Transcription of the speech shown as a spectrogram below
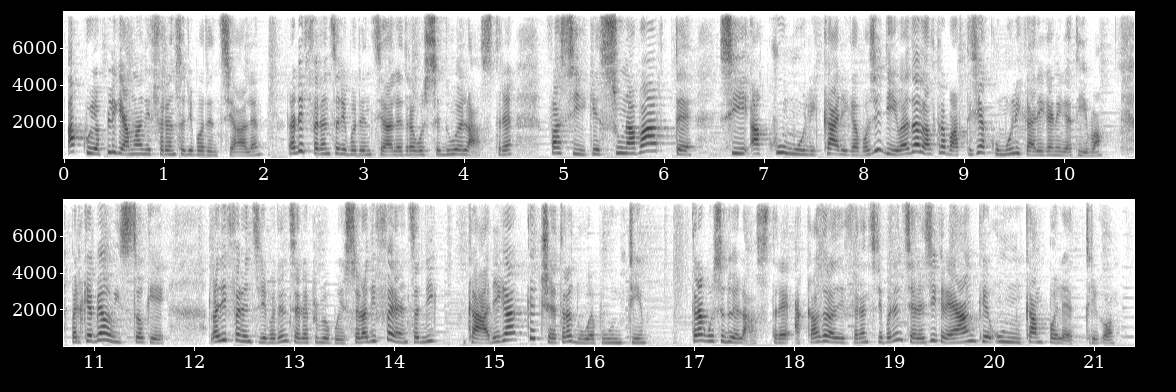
a cui applichiamo una differenza di potenziale. La differenza di potenziale tra queste due lastre fa sì che su una parte si accumuli carica positiva e dall'altra parte si accumuli carica negativa, perché abbiamo visto che la differenza di potenziale è proprio questo, è la differenza di carica che c'è tra due punti. Tra queste due lastre, a causa della differenza di potenziale, si crea anche un campo elettrico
